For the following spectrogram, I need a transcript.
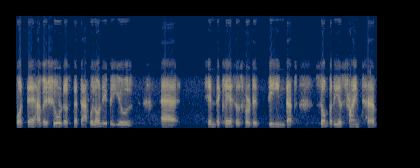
but they have assured us that that will only be used uh, in the cases where they deem that somebody is trying to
